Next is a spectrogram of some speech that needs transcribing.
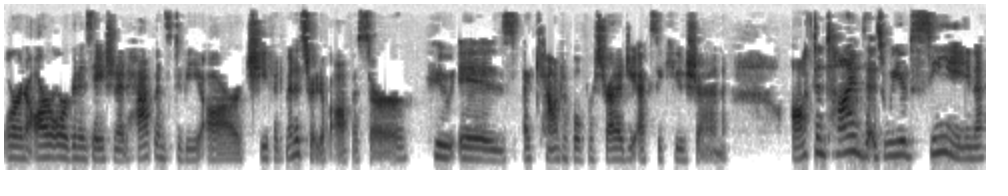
or in our organization, it happens to be our chief administrative officer who is accountable for strategy execution. Oftentimes, as we have seen,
